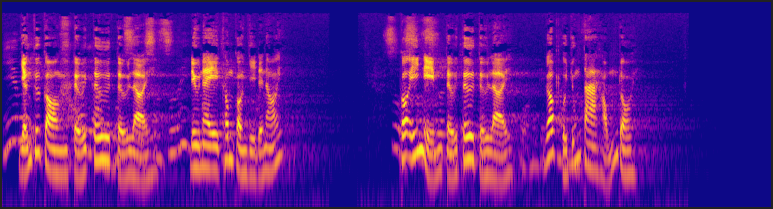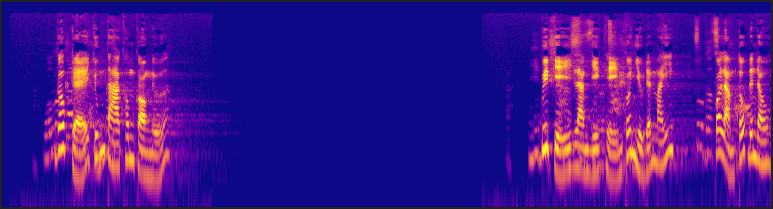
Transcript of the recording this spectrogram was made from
vẫn cứ còn tự tư tự lợi. Điều này không còn gì để nói. Có ý niệm tự tư tự lợi, gốc của chúng ta hỏng rồi. Gốc rễ chúng ta không còn nữa. Quý vị làm việc thiện có nhiều đến mấy? Có làm tốt đến đâu?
